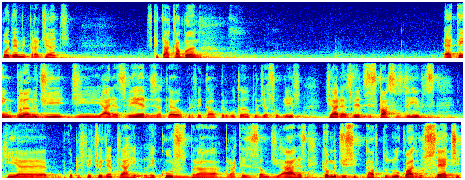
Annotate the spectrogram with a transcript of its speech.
Podemos ir para adiante? Acho que está acabando. É, tem um plano de, de áreas verdes, até o prefeito estava perguntando outro dia sobre isso, de áreas verdes, espaços livres, que é com a perspectiva de ampliar recursos para, para aquisição de áreas, que, como eu disse, estava tudo no quadro 7,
